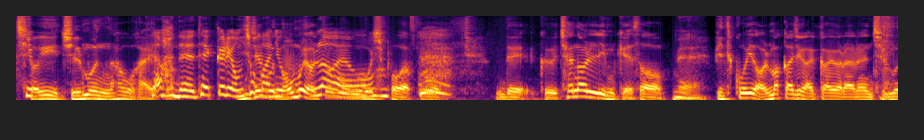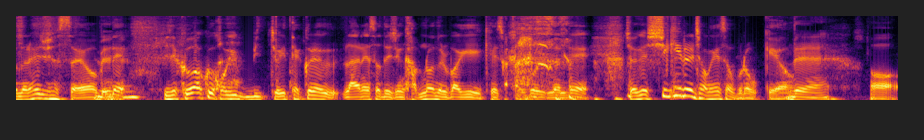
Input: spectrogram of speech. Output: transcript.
저희 질문하고 가야죠. 아, 네. 댓글이 이 엄청 질문 많이 너무 올라와요. 여쭤보고 싶어갖고 근데 그 채널님께서 네. 비트코인 얼마까지 갈까요?라는 질문을 해주셨어요. 네. 근데 이제 그거 갖고 거기 미- 저기 댓글란에서도 지금 감론을박이 계속 되고 있는데 저희가 시기를 정해서 물어볼게요. 네. 어.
